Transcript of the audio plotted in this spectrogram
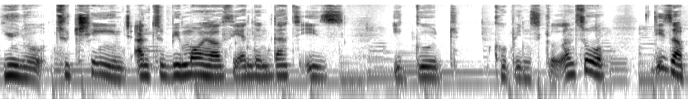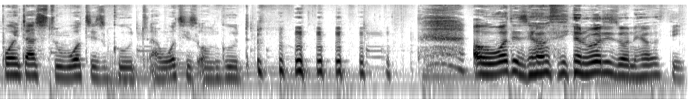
you know, to change and to be more healthy, and then that is a good coping skill. And so these are pointers to what is good and what is ungood. or oh, what is healthy and what is unhealthy,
